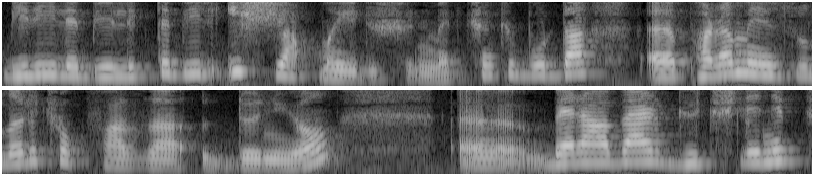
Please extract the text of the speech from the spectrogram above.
biriyle birlikte bir iş yapmayı düşünmek. Çünkü burada e, para mevzuları çok fazla dönüyor. E, beraber güçlenip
